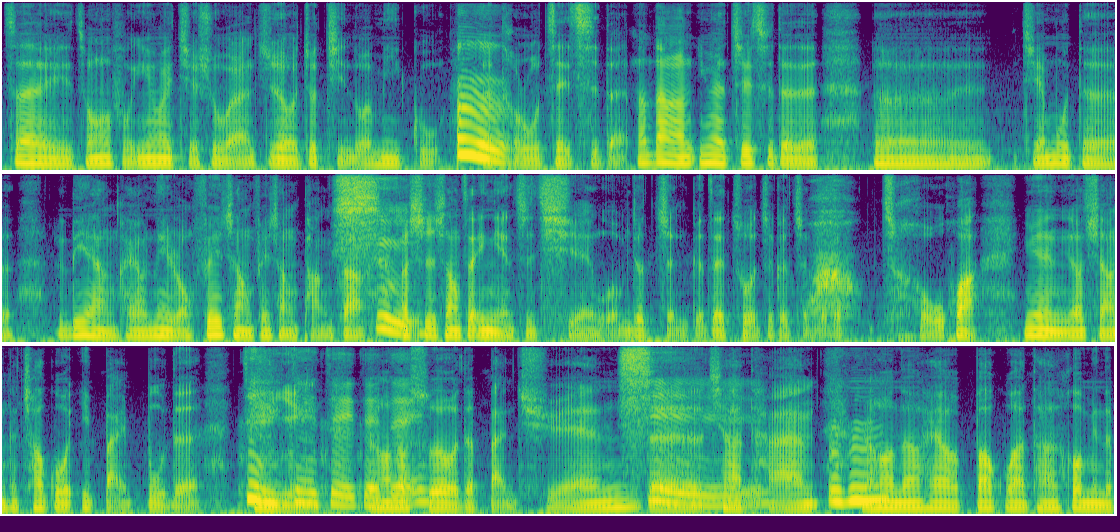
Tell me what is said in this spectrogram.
在总统府音乐会结束完之后，就紧锣密鼓，嗯，投入这次的。嗯、那当然，因为这次的，呃。节目的量还有内容非常非常庞大。是。那事实上，在一年之前，我们就整个在做这个整个的筹划，因为你要想超过一百部的电影，对对对，然后呢，所有的版权的洽谈，然后呢，还有包括他后面的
